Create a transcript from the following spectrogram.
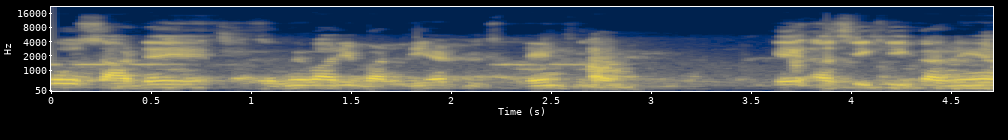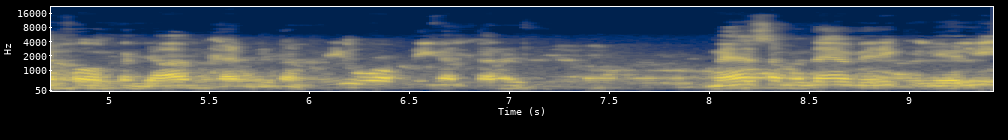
ਉਹ ਸਾਡੇ ਜ਼ਿੰਮੇਵਾਰੀ ਬਣਦੀ ਹੈ ਟੂ ਐਕਸਪਲੇਨ ਟੂ them ਕਿ ਅਸੀਂ ਕੀ ਕਰ ਰਹੇ ਹਾਂ for Punjab and the country ਉਹ ਆਪਣੀ ਗੱਲ ਕਰਨ ਮੈਂ ਸਮਝਦਾ ਹਾਂ very clearly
